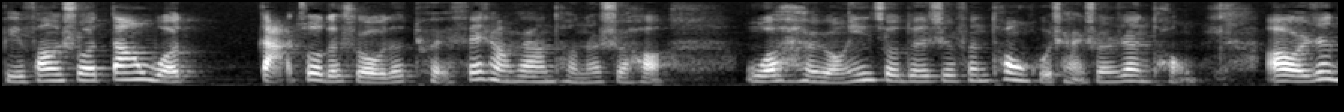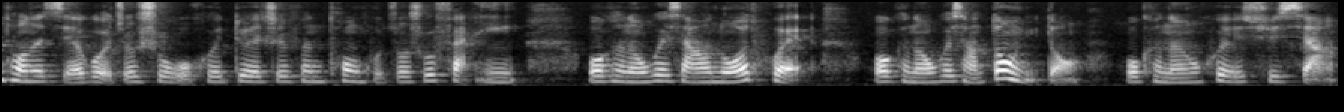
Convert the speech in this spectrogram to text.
比方说，当我打坐的时候，我的腿非常非常疼的时候，我很容易就对这份痛苦产生认同。而我认同的结果就是，我会对这份痛苦做出反应。我可能会想要挪腿，我可能会想动一动，我可能会去想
